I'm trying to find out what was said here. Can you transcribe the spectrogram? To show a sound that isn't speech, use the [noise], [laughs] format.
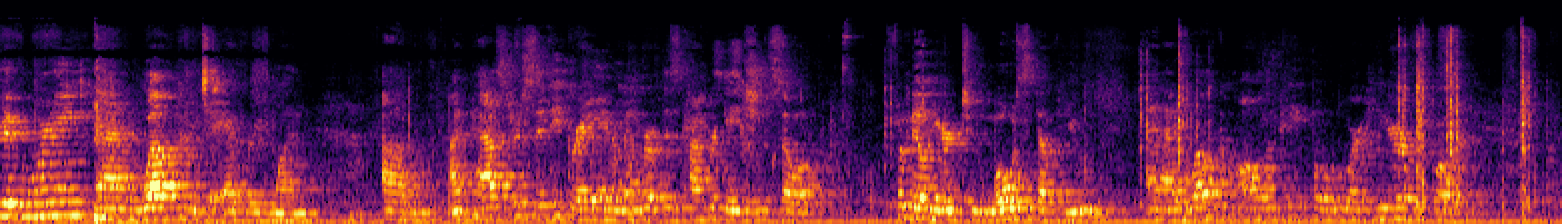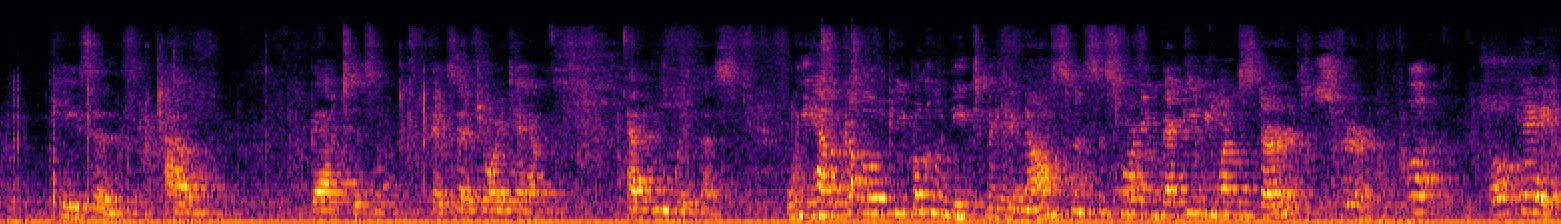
Good morning and welcome to everyone. Um, I'm Pastor Cindy Gray and a member of this congregation, so familiar to most of you. And I welcome all the people who are here for Kason's um, baptism. It's a joy to have, have you with us. We have a couple of people who need to make announcements this morning. Becky, do you want to start? Sure. Okay,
